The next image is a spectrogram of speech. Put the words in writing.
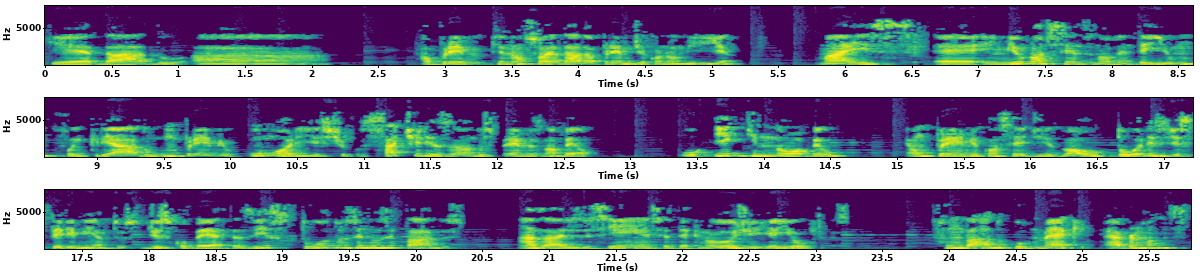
que é dado a, ao prêmio, que não só é dado ao prêmio de economia, mas é, em 1991 foi criado um prêmio humorístico satirizando os prêmios Nobel. O Ig Nobel é um prêmio concedido a autores de experimentos, descobertas e estudos inusitados nas áreas de ciência, tecnologia e outras. Fundado por Mac Abrahams,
